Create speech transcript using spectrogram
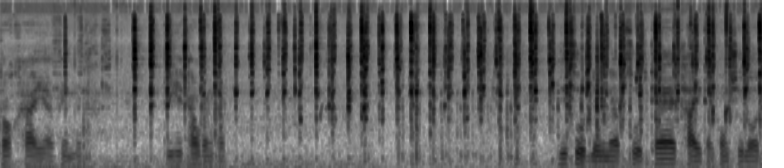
ตอกไข่ครับเห็นไหมตีให้เท่ากันครับนี่สูตรหนึ่งนะครับ สูตรแค่ไข่กับผงชูรส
